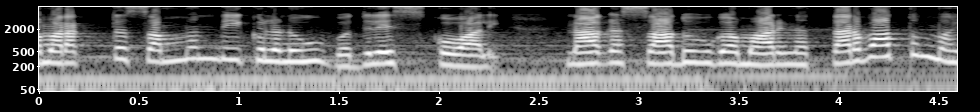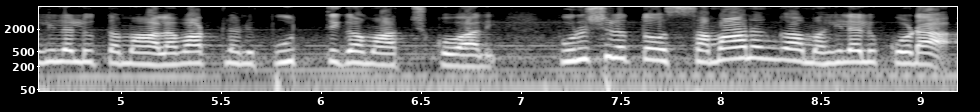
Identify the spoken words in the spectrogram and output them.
తమ రక్త సంబంధీకులను వదిలేసుకోవాలి. నాగ సాధువుగా మారిన తర్వాత మహిళలు తమ అలవాట్లను పూర్తిగా మార్చుకోవాలి. పురుషులతో సమానంగా మహిళలు కూడా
